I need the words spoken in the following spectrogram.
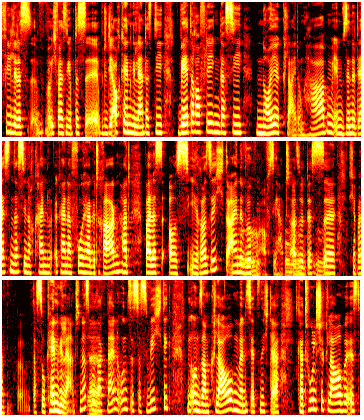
viele, das, ich weiß nicht, ob, das, ob du die auch kennengelernt hast, die Wert darauf legen, dass sie neue Kleidung haben, im Sinne dessen, dass sie noch kein, keiner vorher getragen hat, weil es aus ihrer Sicht eine mhm. Wirkung auf sie hat. Also das, mhm. äh, ich habe das so kennengelernt, ne? dass ja, man sagt, nein, uns ist das wichtig, in unserem Glauben, wenn es jetzt nicht der katholische Glaube ist,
